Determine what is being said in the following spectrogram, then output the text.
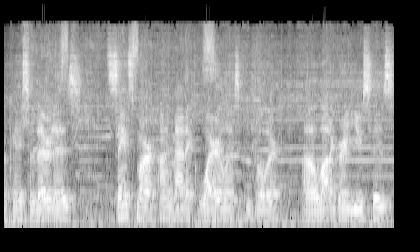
Okay, so there it is. SainSmart iMatic wireless controller. Uh, a lot of great uses,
